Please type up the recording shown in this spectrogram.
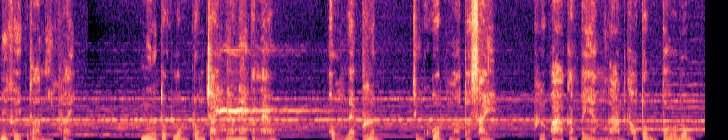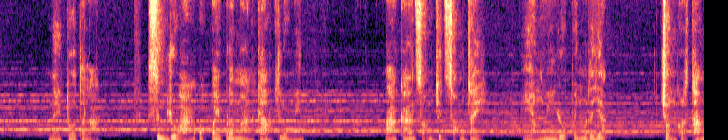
ไม่เคยปราณีใคร เมื่อตกลงปรงใจแน่วแน่กันแล้ว ผมและเพื่อนจึงควบมอเตอร์ไซค์เพื่อพากันไปยังร้านข้าวต้มโต้รุ่งในตัวตลาด ซึ่งอยู่ห่างออกไปประมาณ 9 กิโลเมตร อาการสองจิตสองใจ ยังมีอยู่เป็นระยะ จนกระทั่ง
